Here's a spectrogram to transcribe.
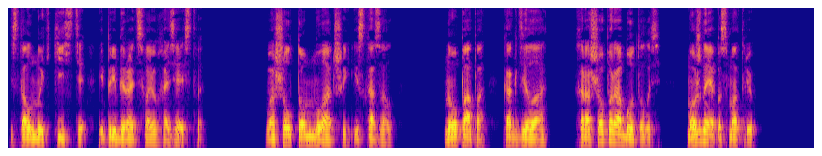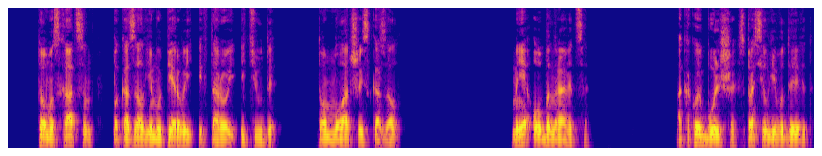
и стал мыть кисти и прибирать свое хозяйство. Вошел Том младший и сказал: "Ну, папа, как дела? Хорошо поработалось. Можно я посмотрю?" Томас Хадсон показал ему первый и второй этюды. Том младший сказал: "Мне оба нравятся. А какой больше? спросил его Дэвид.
